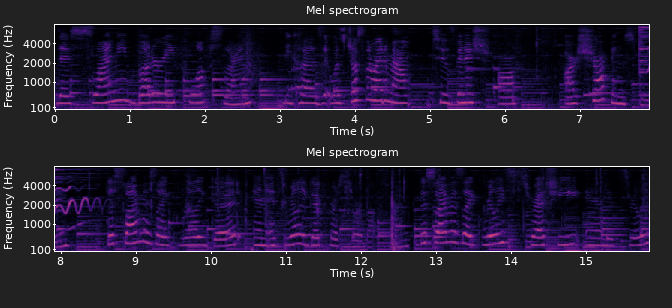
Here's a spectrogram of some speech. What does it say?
this slimy, buttery fluff slime because it was just the right amount to finish off our shopping spree. This slime is like really good and it's really good for a store-bought slime. This slime is like really stretchy and it's really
